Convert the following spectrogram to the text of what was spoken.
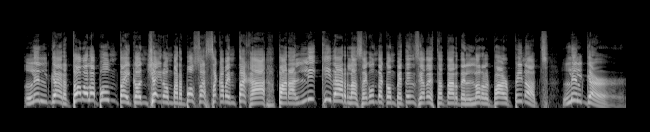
Lilger. Toma la punta y con Jaron Barbosa saca ventaja para liquidar la segunda competencia de esta tarde del Laurel Park Peanuts, Lilger.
